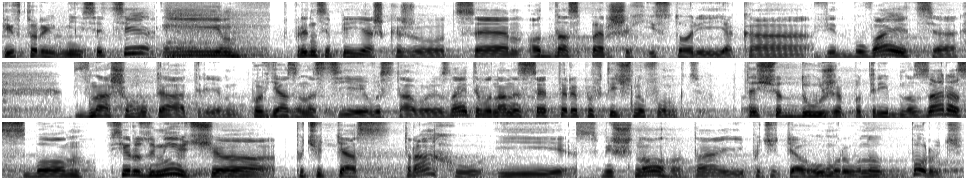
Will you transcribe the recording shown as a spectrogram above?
півтори місяці і. В принципі, я ж кажу, це одна з перших історій, яка відбувається. В нашому театрі пов'язана з цією виставою, знаєте, вона несе терапевтичну функцію. Те, що дуже потрібно зараз, бо всі розуміють, що почуття страху і смішного, та і почуття гумору, воно поруч.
